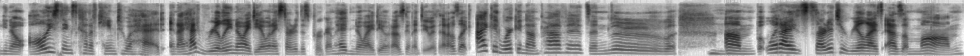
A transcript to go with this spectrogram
you know, all these things kind of came to a head. And I had really no idea when I started this program. I had no idea what I was going to do with it. I was like, I could work in nonprofits and blah, blah, blah. Mm. Um, but what I started to realize as a mom,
